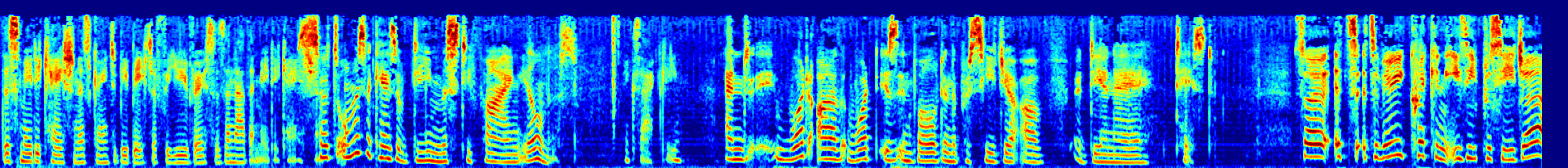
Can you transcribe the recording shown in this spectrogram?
this medication is going to be better for you versus another medication. So it's almost a case of demystifying illness. Exactly. And what are what is involved in the procedure of a DNA test? So it's it's a very quick and easy procedure.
